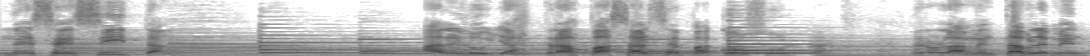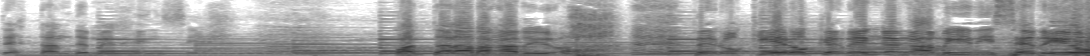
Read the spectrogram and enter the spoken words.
necesitan, aleluya, traspasarse para consulta, pero lamentablemente están de emergencia. ¿Cuánto alaban a Dios? Pero quiero que vengan a mí, dice Dios.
